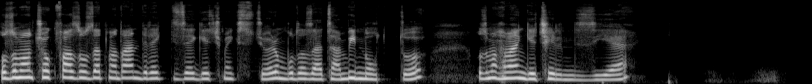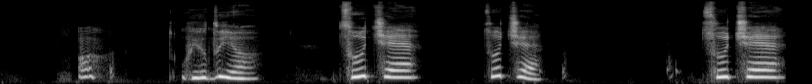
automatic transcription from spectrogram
O zaman çok fazla uzatmadan direkt diziye geçmek istiyorum. Bu da zaten bir nottu. O zaman hemen geçelim diziye. Ah, uyudu ya. Tuğçe. Tuğçe. Tuğçe.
